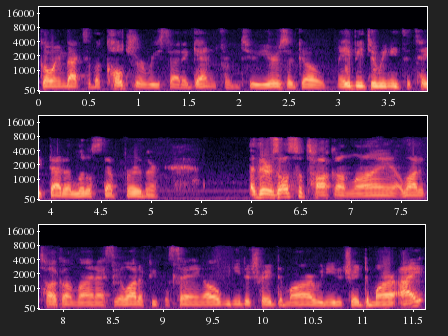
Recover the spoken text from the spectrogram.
going back to the culture reset again from two years ago. Maybe do we need to take that a little step further? There's also talk online, a lot of talk online. I see a lot of people saying, "Oh, we need to trade Demar. We need to trade Demar." I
